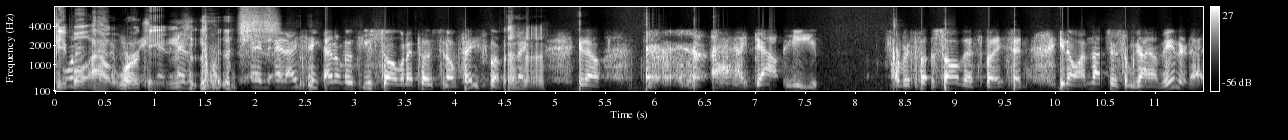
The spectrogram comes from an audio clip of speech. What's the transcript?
people Well, out kind of funny. working. And, and, and, and I think I don't know if you saw what I posted on Facebook, but Uh-huh. I, you know, I doubt he ever th- saw this, but I said, you know, I'm not just some guy on the internet.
